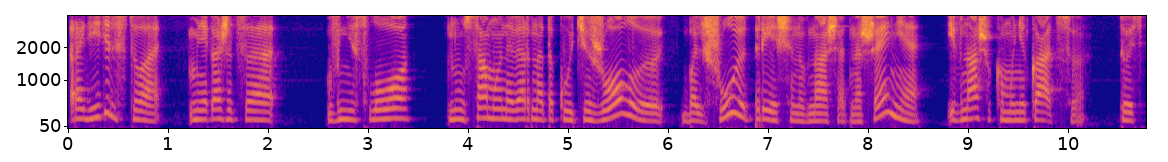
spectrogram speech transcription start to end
родительство, мне кажется, внесло ну, самую, наверное, такую тяжелую, большую трещину в наши отношения и в нашу коммуникацию. То есть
